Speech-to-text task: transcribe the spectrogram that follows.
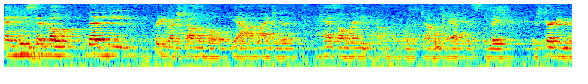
and he said, well, then he pretty much tells them, well, yeah, Elijah has already come. It was John the Baptist. So they, they're starting to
